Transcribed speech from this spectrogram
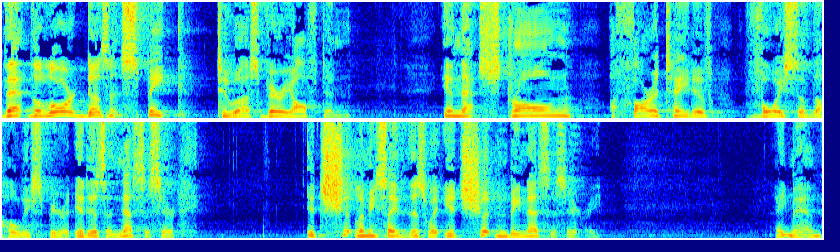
that the Lord doesn't speak to us very often in that strong, authoritative voice of the Holy Spirit. It isn't necessary. It should, let me say it this way it shouldn't be necessary. Amen.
